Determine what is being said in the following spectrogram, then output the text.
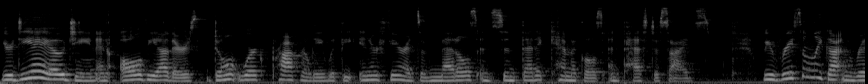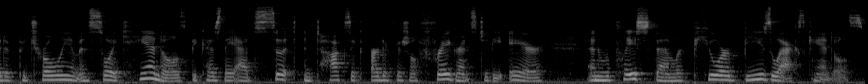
Your DAO gene and all the others don't work properly with the interference of metals and synthetic chemicals and pesticides. We've recently gotten rid of petroleum and soy candles because they add soot and toxic artificial fragrance to the air and replaced them with pure beeswax candles.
